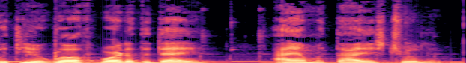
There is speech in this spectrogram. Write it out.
With your wealth word of the day, I am Matthias Trulin.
